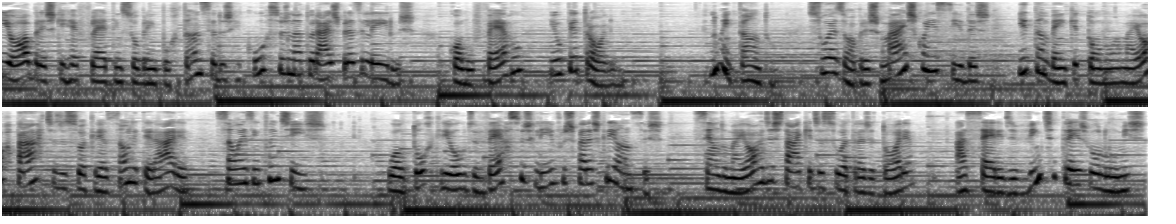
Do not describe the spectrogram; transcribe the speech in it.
e obras que refletem sobre a importância dos recursos naturais brasileiros, como o ferro e o petróleo. No entanto, suas obras mais conhecidas e também que tomam a maior parte de sua criação literária são as infantis. O autor criou diversos livros para as crianças, sendo o maior destaque de sua trajetória a série de 23 volumes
